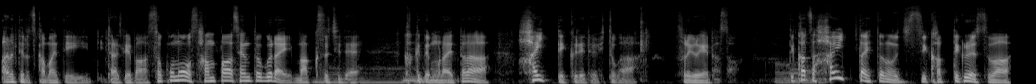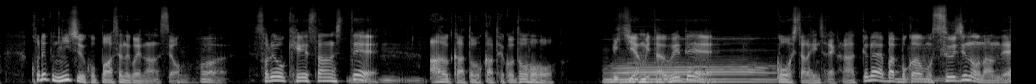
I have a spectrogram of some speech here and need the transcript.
ある程度捕まえていただければそこの3%ぐらいマックス値でかけてもらえたら入ってくれる人がそれぐらいいますと。でかつ入った人のうち買ってくれる人はこれも25%ぐらいなんですよ。はそれを計算して合うかどうかということをい見極めた上でこうしたらいいんじゃないかなっていうのはやっぱり僕はもう数字能なんで。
